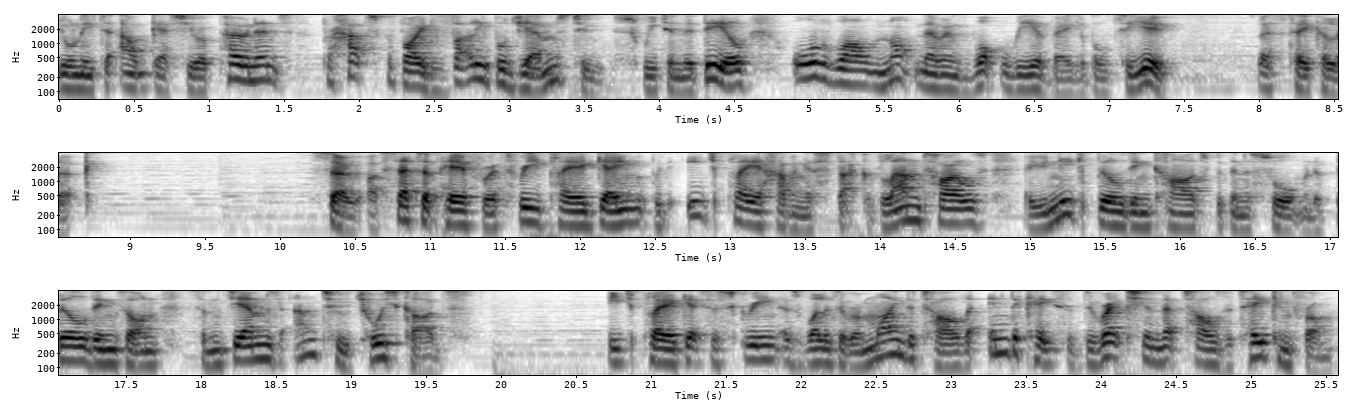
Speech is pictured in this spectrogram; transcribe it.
You'll need to outguess your opponents, perhaps provide valuable gems to sweeten the deal, all the while not knowing what will be available to you. Let's take a look. So I've set up here for a three player game with each player having a stack of land tiles, a unique building cards with an assortment of buildings on, some gems and two choice cards. Each player gets a screen as well as a reminder tile that indicates the direction that tiles are taken from.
